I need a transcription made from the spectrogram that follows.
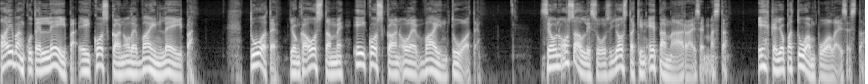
Aivan kuten leipä ei koskaan ole vain leipä, tuote, jonka ostamme, ei koskaan ole vain tuote. Se on osallisuus jostakin epämääräisemmästä, ehkä jopa tuonpuoleisesta,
